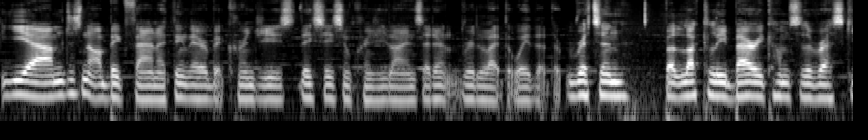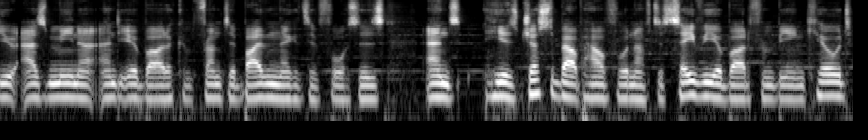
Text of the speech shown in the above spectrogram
yeah, I'm just not a big fan. I think they're a bit cringy. They say some cringy lines. I don't really like the way that they're written. But luckily, Barry comes to the rescue as Meena and Eobard are confronted by the negative forces, and he is just about powerful enough to save Eobard from being killed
